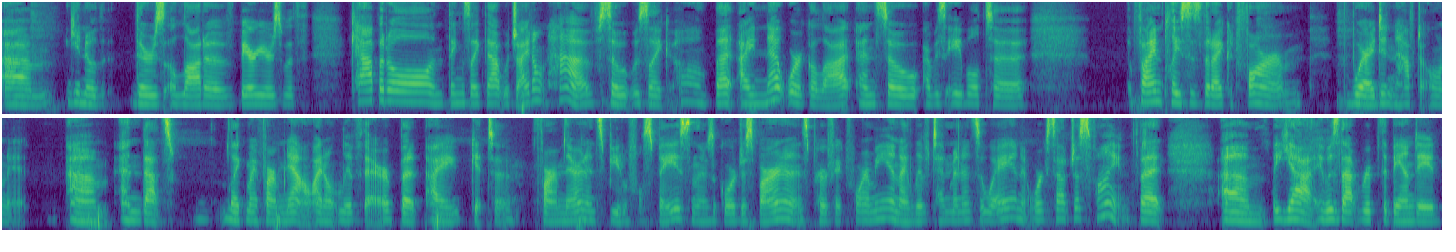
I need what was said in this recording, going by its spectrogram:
um, you know, there's a lot of barriers with capital and things like that, which I don't have. So it was like, oh, but I network a lot. And so I was able to find places that I could farm where I didn't have to own it. Um, and that's like my farm now. I don't live there, but I get to farm there and it's beautiful space and there's a gorgeous barn and it's perfect for me and I live 10 minutes away and it works out just fine. But, um, but yeah, it was that rip the band-aid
